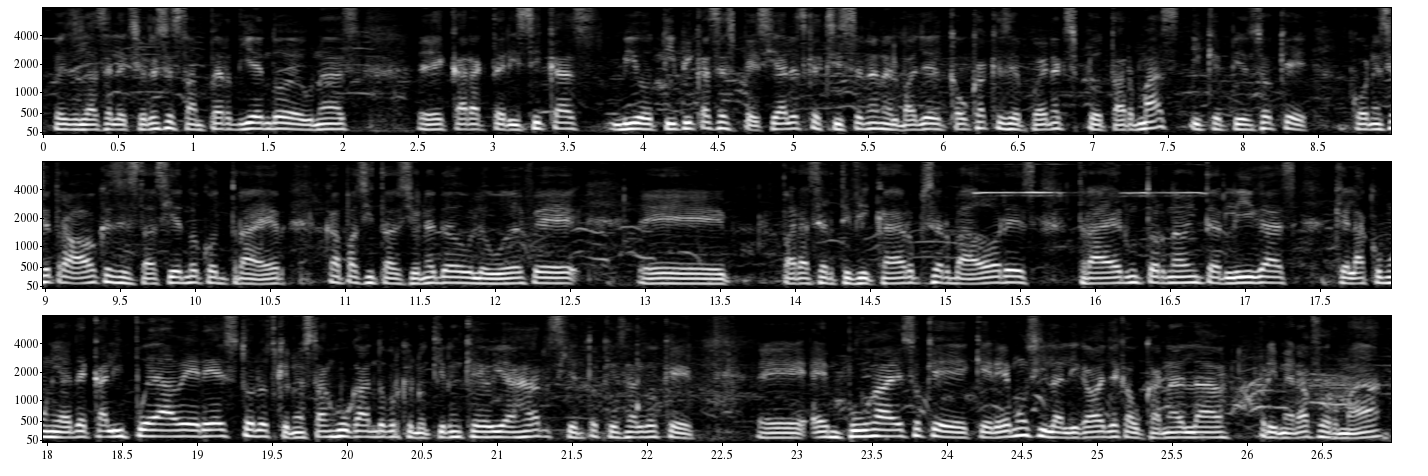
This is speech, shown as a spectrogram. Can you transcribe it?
pues las selecciones se están perdiendo de unas eh, características biotípicas especiales que existen en el Valle del Cauca que se pueden explotar más y que pienso que con ese trabajo que se está haciendo con traer capacitaciones de WDF eh, para certificar observadores, traer un torneo de interligas, que la comunidad de Cali pueda ver esto, los que no están jugando porque no tienen que viajar, siento que es algo que eh, empuja eso que queremos y la Liga Vallecaucana es la primera formada.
